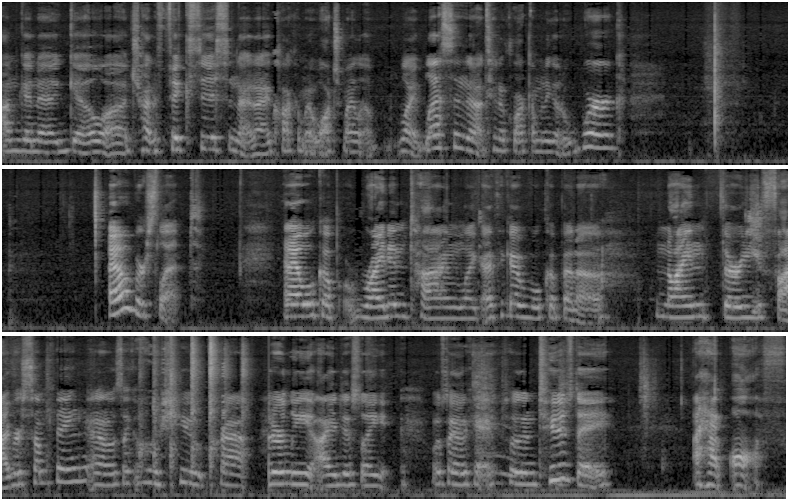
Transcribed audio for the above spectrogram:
I'm gonna go uh, try to fix this, and at 9 o'clock I'm gonna watch my live lesson, and at 10 o'clock I'm gonna go to work. I overslept. And I woke up right in time, like, I think I woke up at a 9.35 or something, and I was like, oh shoot, crap. Literally, I just, like, was like, okay. So then Tuesday, I had off.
